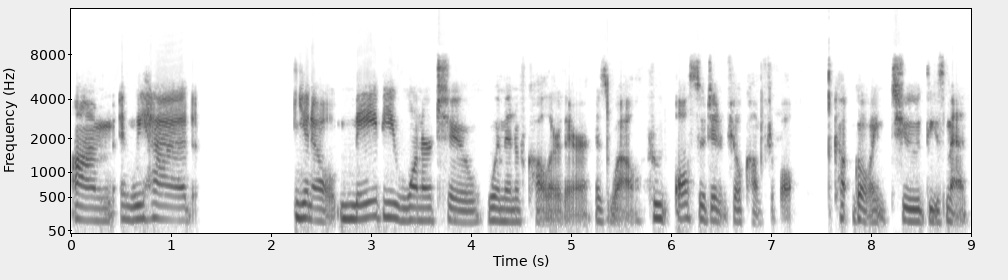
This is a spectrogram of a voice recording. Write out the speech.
Um, and we had you know maybe one or two women of color there as well who also didn't feel comfortable co- going to these men.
